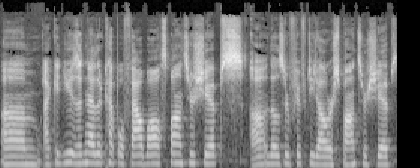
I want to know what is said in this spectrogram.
um, I could use another couple foul ball sponsorships. Uh, those are $50 sponsorships.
